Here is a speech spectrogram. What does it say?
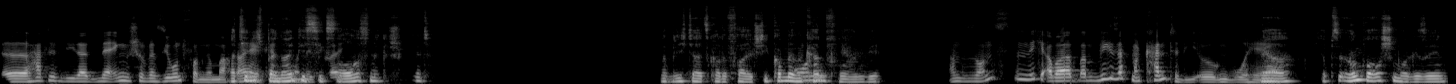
äh, hatte die da eine englische Version von gemacht. Hat die nicht bei kennt man 96 vielleicht. Hours mitgespielt? Da bin ich da jetzt gerade falsch. Die kommen mir Und- bekannt vor irgendwie. Ansonsten nicht, aber wie gesagt, man kannte die irgendwoher. Ja, ich habe sie irgendwo auch schon mal gesehen.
